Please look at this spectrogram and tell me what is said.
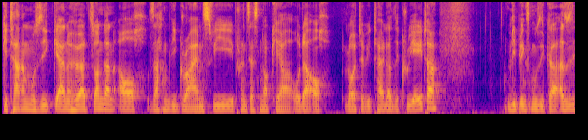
Gitarrenmusik gerne hört, sondern auch Sachen wie Grimes, wie Princess Nokia oder auch Leute wie Tyler the Creator. Lieblingsmusiker, also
